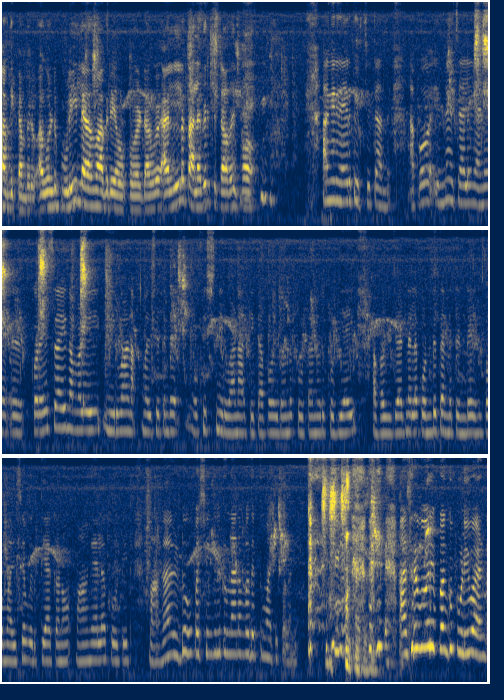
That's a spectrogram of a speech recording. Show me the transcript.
ഛർദിക്കാൻ വരും. അതുകൊണ്ട് പുളിയില്ലാതെ മാതിരി നോക്ക് വേണ്ട. നല്ല തല തലതിരിച്ചിട്ടാണ് ഇപ്പൊ. അങ്ങനെ നേരെ തിരിച്ചിട്ടാണ് അപ്പോൾ ഇന്ന് വെച്ചാൽ ഞാൻ കുറേ ദിവസമായി നമ്മൾ ഈ നിർവാണ മത്സ്യത്തിന്റെ ഫിഷ് നിർവാണ ആക്കിയിട്ട് അപ്പോൾ ഇതൊന്ന് കൂട്ടാൻ ഒരു കൊതിയായി. അപ്പോൾ വിജയാട്ടനെല്ലാം കൊണ്ട് തന്നിട്ടുണ്ട്. ഇനിയിപ്പോൾ മത്സ്യം വൃത്തിയാക്കണോ? മാങ്ങയെല്ലാം കൂട്ടിയിട്ട് മാങ്ങ ഇടൂ. പക്ഷേങ്കിൽ തിന്നാനുമ്പോൾ അതെടുത്ത് മാറ്റിക്കളഞ്ഞു അസുര പോലെ ഇപ്പം എനിക്ക് പുളി വേണ്ട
